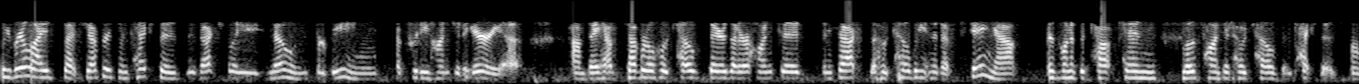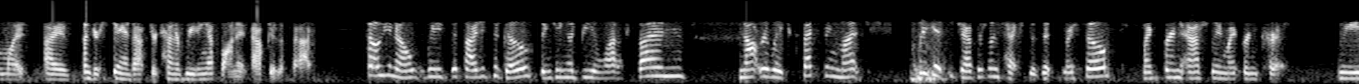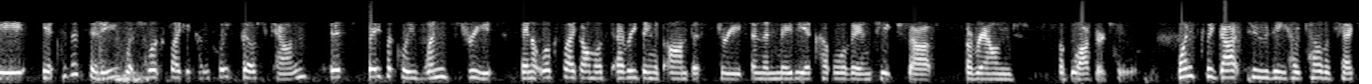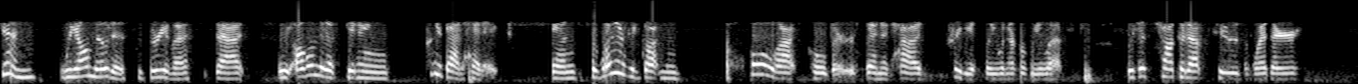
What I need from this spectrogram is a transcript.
we realized that Jefferson, Texas is actually known for being a pretty haunted area. Um, they have several hotels there that are haunted. In fact, the hotel we ended up staying at is one of the top 10 most haunted hotels in Texas, from what I understand after kind of reading up on it after the fact. So, you know, we decided to go thinking it'd be a lot of fun, not really expecting much. We get to Jefferson, Texas. It's myself, my friend Ashley, and my friend Chris. We get to the city, which looks like a complete ghost town. It's basically one street, and it looks like almost everything is on this street, and then maybe a couple of antique shops around a block or two. Once we got to the hotel to check in, we all noticed, the three of us, that we all ended up getting pretty bad headaches. And the weather had gotten a whole lot colder than it had previously whenever we left. We just chalk it up to the weather.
